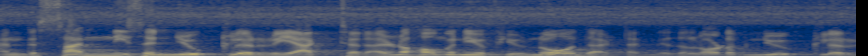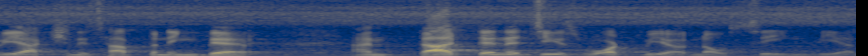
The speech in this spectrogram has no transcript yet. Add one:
And the sun is a nuclear reactor. I don't know how many of you know that. And there's a lot of nuclear reaction is happening there. And that energy is what we are now seeing there.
